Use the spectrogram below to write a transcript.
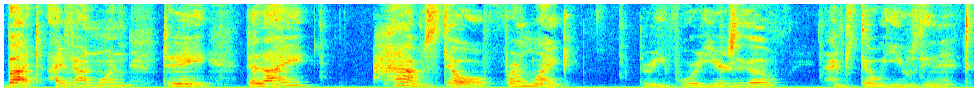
But I found one today that I have still from like three, four years ago. I'm still using it.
